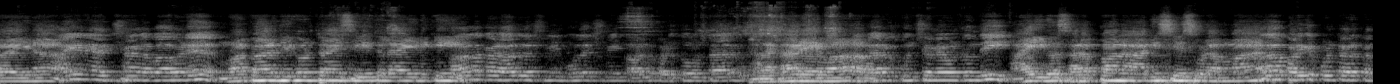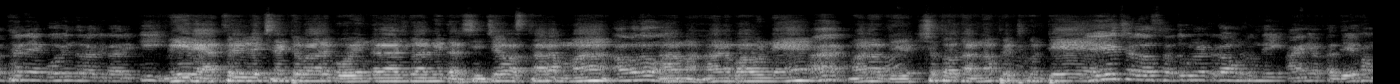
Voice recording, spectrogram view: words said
ఆయన ఆయన మకాడు దిగుంటాయి సీతులు ఆయనకి భూలక్ష్మి కాళ్ళు పడుతూ ఉంటారు. కొంచెమే ఉంటుంది. ఐదు సరపాల ఆదిశేషుడమ్మ. అలా పడిగిపుంటారు పెద్దనే గోవిందరాజు గారికి. మీరు యాత్రలు వచ్చినట్టు వారు గోవిందరాజు గారిని దర్శించే వస్తారమ్మా. అవును. ఆ మహానుభావుణ్ణి ఆ. మన దీక్షతో దండం పెట్టుకుంటే లేచలా సర్దుకున్నట్టుగా ఉంటుంది ఆయన యొక్క దేహం.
